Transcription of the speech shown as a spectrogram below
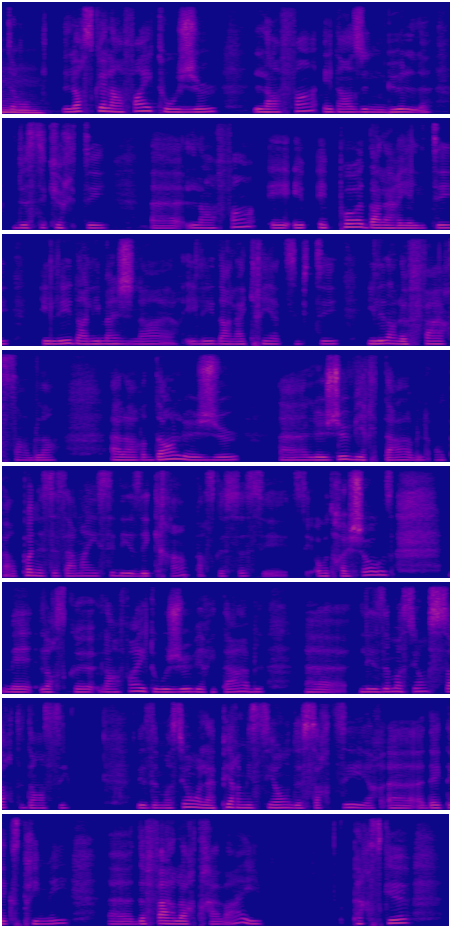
Donc, Hmm. lorsque l'enfant est au jeu, l'enfant est dans une bulle de sécurité. Euh, l'enfant est, est- est pas dans la réalité, il est dans l'imaginaire, il est dans la créativité, il est dans le faire semblant. Alors, dans le jeu, euh, le jeu véritable, on ne parle pas nécessairement ici des écrans parce que ça, c'est c'est autre chose, mais lorsque l'enfant est au jeu véritable, euh, les émotions sortent danser les émotions ont la permission de sortir, euh, d'être exprimées, euh, de faire leur travail parce que euh,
